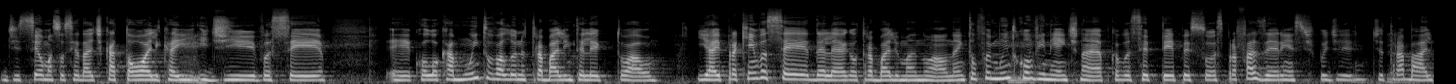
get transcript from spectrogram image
de ser uma sociedade católica hum. e, e, de você é, colocar muito valor no trabalho intelectual. E aí, para quem você delega o trabalho manual, né? Então, foi muito uhum. conveniente na época você ter pessoas para fazerem esse tipo de, de uhum. trabalho.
